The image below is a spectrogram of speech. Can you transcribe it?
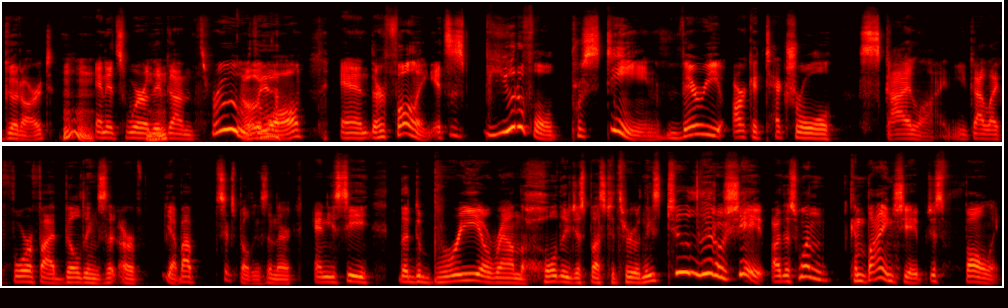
good art hmm. and it's where they've mm-hmm. gone through Oh, the yeah. wall and they're falling. It's this beautiful, pristine, very architectural skyline. You've got like four or five buildings that are, yeah, about six buildings in there. And you see the debris around the hole they just busted through. And these two little shape are this one combined shape just falling.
